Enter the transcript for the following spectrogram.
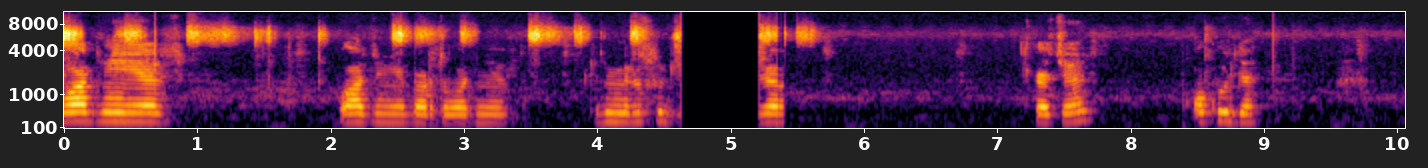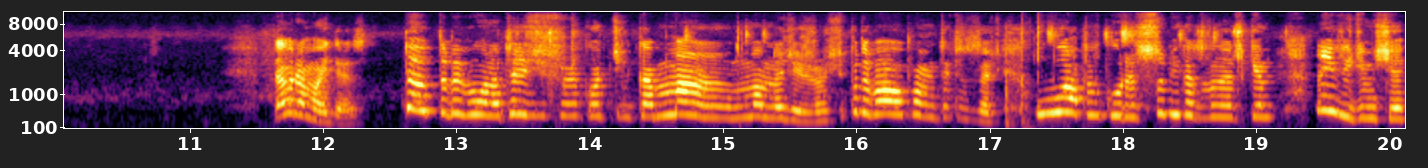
Ładnie jest. Ładnie, bardzo ładnie. Tu mi rosły drzewa. Czekajcie. O kurde. Dobra, moi drodzy. To, to by było na tyle dzisiejszego odcinka. Mam, mam nadzieję, że Wam się podobało. Pamiętajcie zostawić łapę w górę, subika z dzwoneczkiem. No i widzimy się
